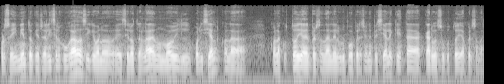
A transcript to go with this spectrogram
procedimiento que realice el juzgado, así que bueno, eh, se lo traslada en un móvil policial con la, con la custodia del personal del Grupo de Operaciones Especiales que está a cargo de su custodia personal.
